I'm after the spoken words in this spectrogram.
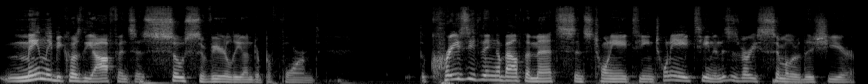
mainly because the offense has so severely underperformed. The crazy thing about the Mets since 2018, 2018, and this is very similar this year,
